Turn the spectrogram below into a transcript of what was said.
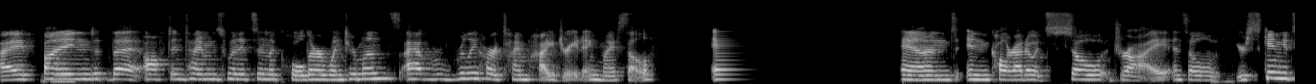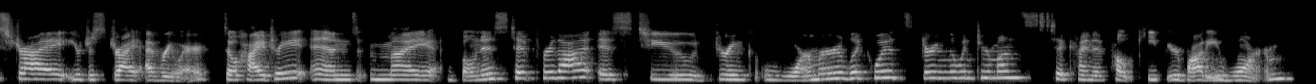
I mm-hmm. find mm-hmm. that oftentimes when it's in the colder winter months, I have a really hard time hydrating myself. And, and in Colorado, it's so dry. And so mm-hmm. your skin gets dry, you're just dry everywhere. So hydrate. And my bonus tip for that is to drink warmer liquids during the winter months to kind of help keep your body warm.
